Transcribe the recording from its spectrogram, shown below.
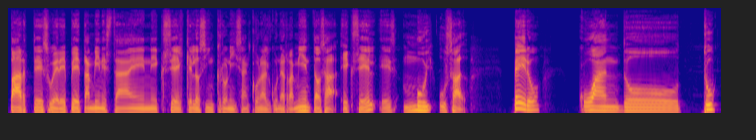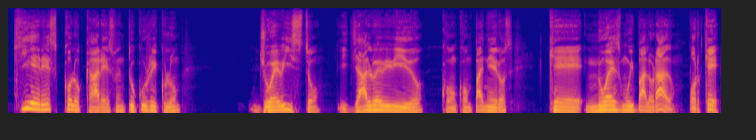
parte de su ERP también está en Excel que lo sincronizan con alguna herramienta. O sea, Excel es muy usado. Pero cuando tú quieres colocar eso en tu currículum, yo he visto y ya lo he vivido con compañeros que no es muy valorado. ¿Por qué?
